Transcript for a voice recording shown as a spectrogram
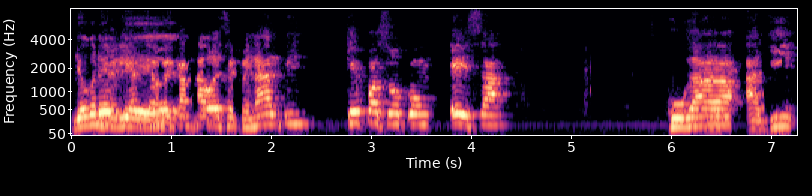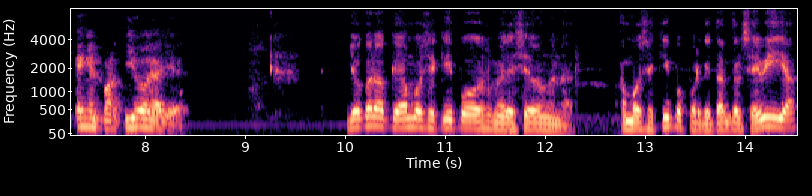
Yo creo Deberían que haber cantado ese penalti. ¿Qué pasó con esa jugada allí en el partido de ayer? Yo creo que ambos equipos merecieron ganar. Ambos equipos, porque tanto el Sevilla,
